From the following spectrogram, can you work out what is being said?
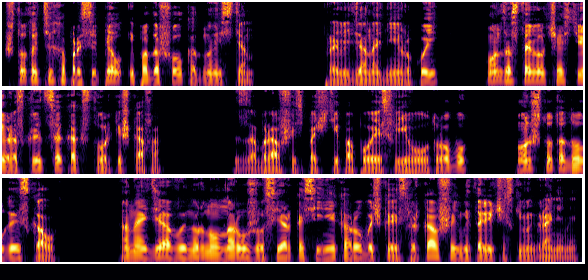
что-то тихо просипел и подошел к одной из стен. Проведя над ней рукой, он заставил часть ее раскрыться, как створки шкафа. Забравшись почти по пояс в его утробу, он что-то долго искал, а найдя, вынырнул наружу с ярко-синей коробочкой, сверкавшей металлическими гранями.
